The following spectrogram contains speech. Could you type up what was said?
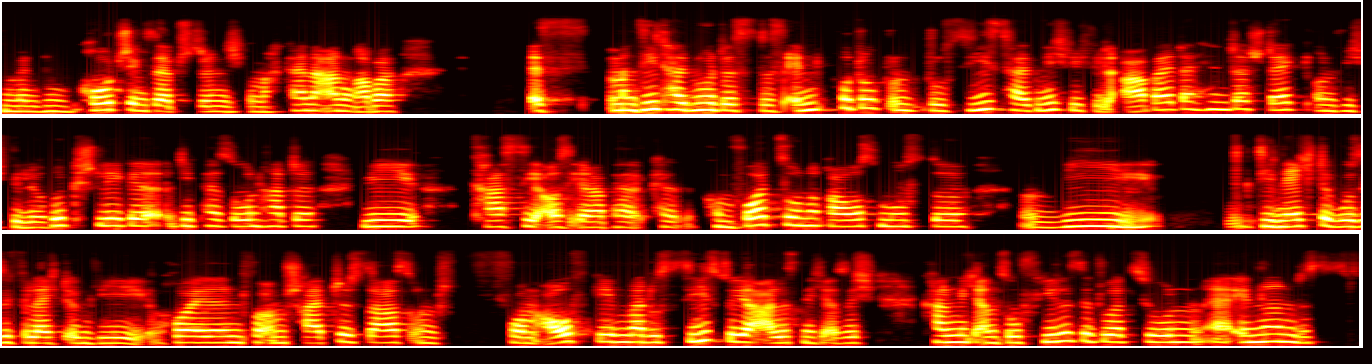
mit einem Coaching selbstständig gemacht, keine Ahnung, aber es, man sieht halt nur das, das Endprodukt und du siehst halt nicht, wie viel Arbeit dahinter steckt und wie viele Rückschläge die Person hatte, wie krass sie aus ihrer Komfortzone raus musste, wie mhm. die Nächte, wo sie vielleicht irgendwie heulend vor dem Schreibtisch saß und vorm Aufgeben war, das siehst du ja alles nicht. Also ich kann mich an so viele Situationen erinnern. Das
